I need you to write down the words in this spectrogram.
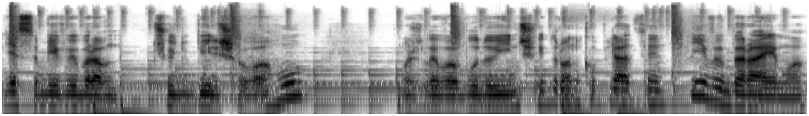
Я собі вибрав чуть більшу вагу. Можливо, буду інший дрон купляти. І вибираємо.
